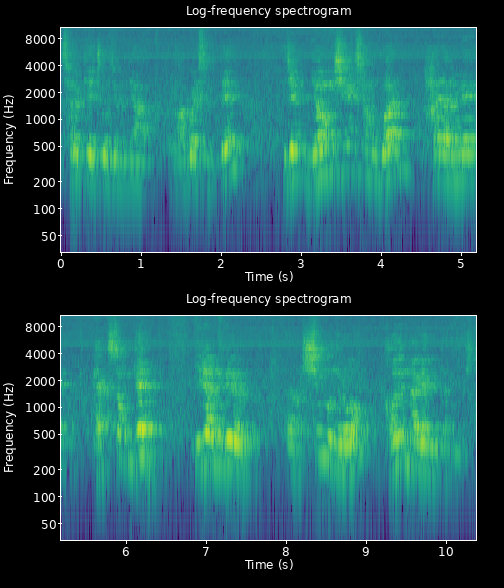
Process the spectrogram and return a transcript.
새롭게 주어졌느냐라고 했을 때 이제 명실상부한 하나님의 백성된 이런 그 어, 신분으로 거듭나게 됐다는 것이죠.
